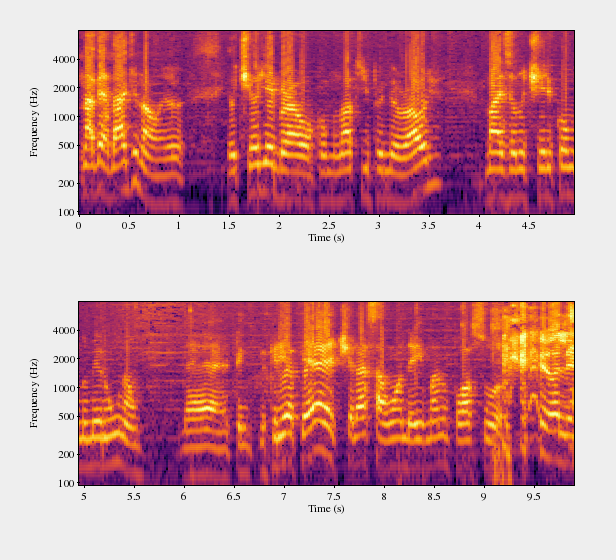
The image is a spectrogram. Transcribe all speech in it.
na verdade, não. Eu, eu tinha o Jay Brown como nota de primeiro round, mas eu não tinha ele como número um, não. É, tem- eu queria até tirar essa onda aí, mas não posso. Olha,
